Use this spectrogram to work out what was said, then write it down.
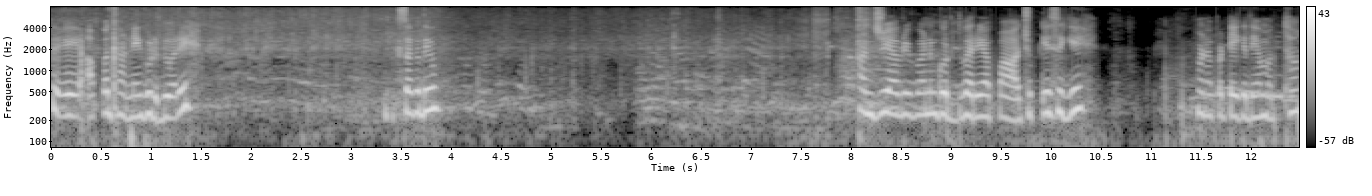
ਤੇ ਆਪਾਂ ਜਾਣੇ ਗੁਰਦੁਆਰੇ ਦੇਖ ਸਕਦੇ ਹੋ ਹਾਂਜੀ एवरीवन ਗੁਰਦੁਆਰੇ ਆਪਾਂ ਆ ਚੁੱਕੇ ਸੀਗੇ ਹੁਣ ਆਪਾਂ ਟੇਕਦੇ ਆ ਮੱਥਾ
